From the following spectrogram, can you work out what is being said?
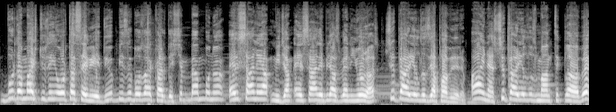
Burada maç düzeyi orta seviye diyor. Bizi bozar kardeşim. Ben bunu efsane yapmayacağım. Efsane biraz beni yorar. Süper yıldız yapabilirim. Aynen süper yıldız mantıklı abi.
